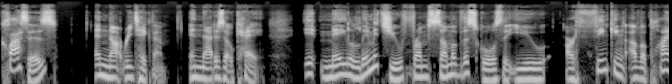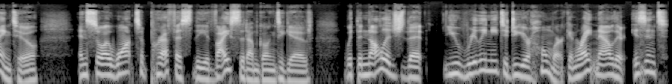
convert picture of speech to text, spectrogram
classes and not retake them. And that is okay. It may limit you from some of the schools that you are thinking of applying to. And so I want to preface the advice that I'm going to give with the knowledge that you really need to do your homework. And right now, there isn't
